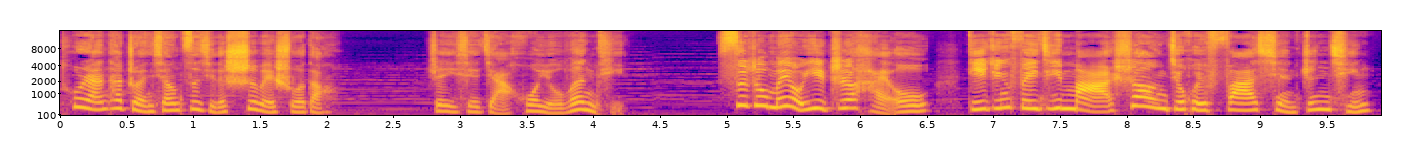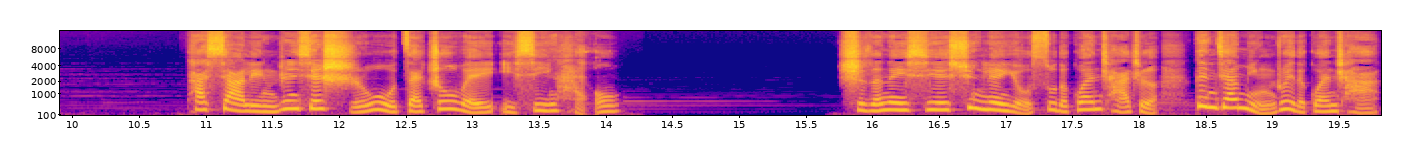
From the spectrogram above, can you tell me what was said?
突然，他转向自己的侍卫说道：“这些假货有问题，四周没有一只海鸥，敌军飞机马上就会发现真情。”他下令扔些食物在周围，以吸引海鸥。使得那些训练有素的观察者更加敏锐地观察，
